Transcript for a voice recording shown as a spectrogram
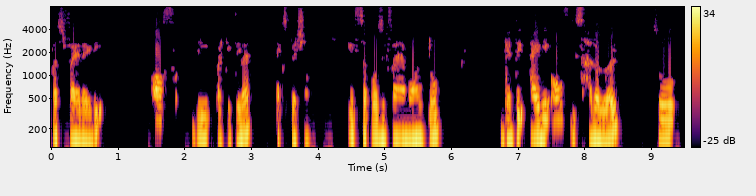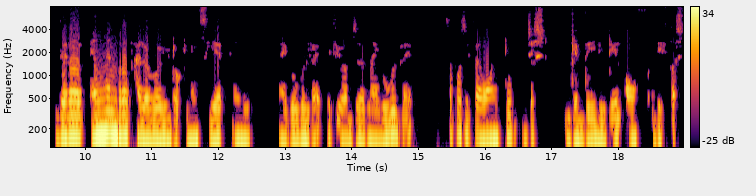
first file id of the particular expression if suppose if I want to get the ID of this hello world. So there are n number of hello world documents here in my Google Drive. If you observe my Google Drive, suppose if I want to just get the detail of the first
